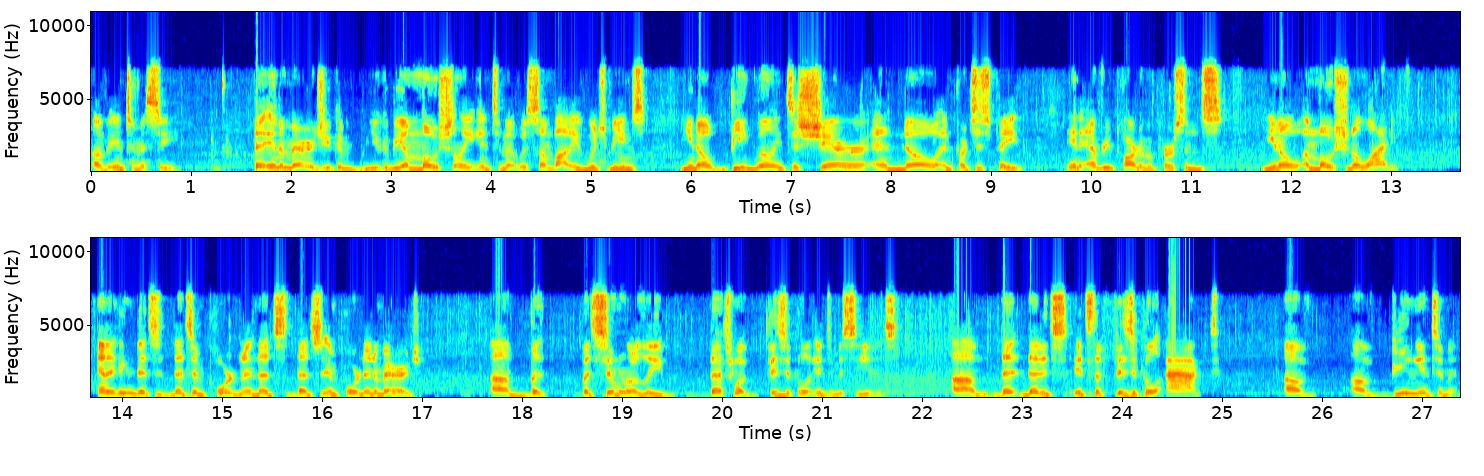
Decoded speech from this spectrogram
of intimacy. That in a marriage you can you can be emotionally intimate with somebody, which means you know being willing to share and know and participate in every part of a person's you know emotional life. And I think that's that's important, and that's that's important in a marriage. Um, but but similarly, that's what physical intimacy is. Um, that that it's it's the physical act of of being intimate,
